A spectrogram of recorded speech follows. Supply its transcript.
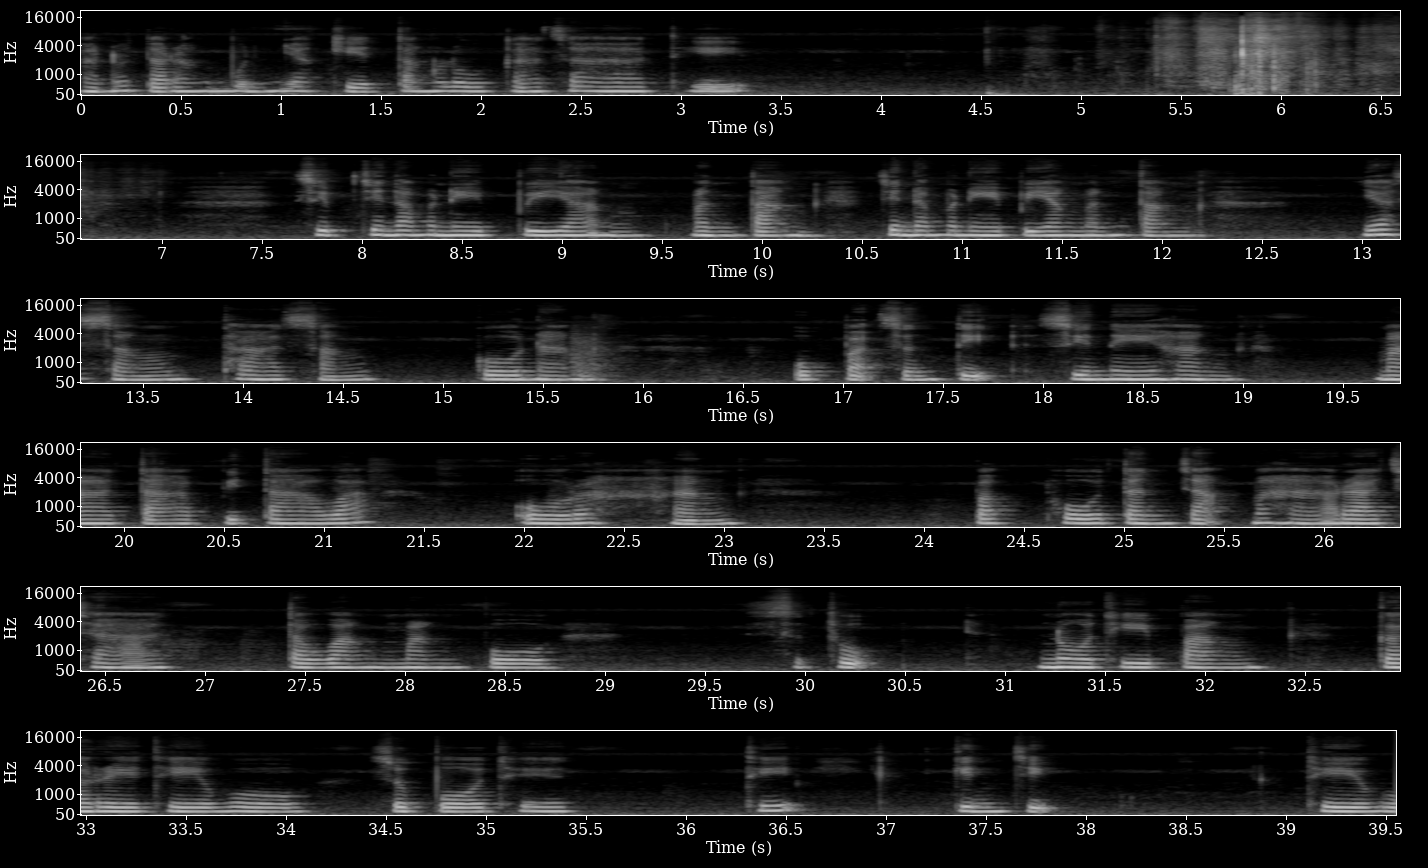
อนุตรังบุญญาเขตตังโลกาสาธิสิบจินดามณีปียังมันตัง จินดามณีปียังมันตังยะสังทาสังโกนัง อุปสันติสิเนหัง มาตาปิตาวะ โอระหังปปโพตัญจะมหาราชา ตวังมังโป สถุโนทีปังกะเรเทโว สุโปเทธิ กินจิเทโว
